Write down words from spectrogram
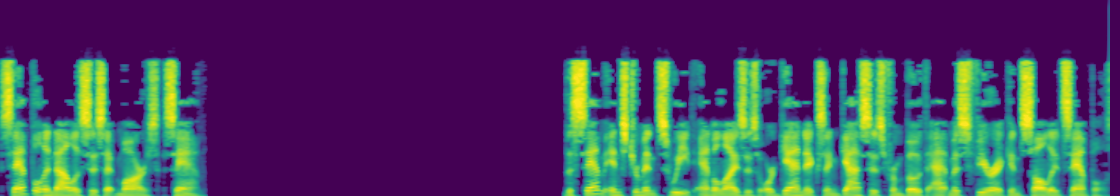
Sample analysis at Mars SAM. The SAM instrument suite analyzes organics and gases from both atmospheric and solid samples.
